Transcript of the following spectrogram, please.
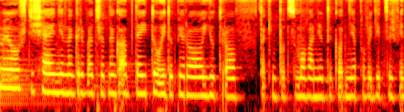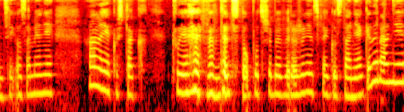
Miałam już dzisiaj nie nagrywać żadnego update'u i dopiero jutro w takim podsumowaniu tygodnia powiedzieć coś więcej o zamianie, ale jakoś tak czuję wewnętrzną potrzebę wyrażenia swojego zdania. Generalnie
